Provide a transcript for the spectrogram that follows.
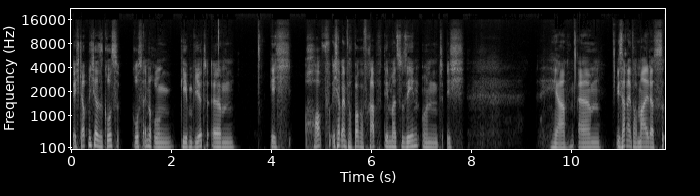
ich glaube nicht, dass es groß, große Änderungen geben wird. Ähm, ich hoffe, ich habe einfach Bock auf Rapp, den mal zu sehen und ich, ja, ähm, ich sag einfach mal, dass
